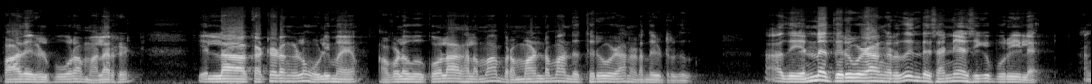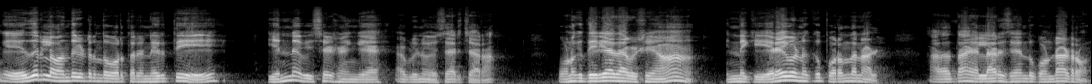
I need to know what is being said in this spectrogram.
பாதைகள் பூரா மலர்கள். எல்லா கட்டடங்களும் ஒளிமயம். அவ்வளவு கோலாகலமாக பிரம்மாண்டமாக அந்த திருவிழா நடந்துக்கிட்டு இருக்குது. அது என்ன திருவிழாங்கிறது இந்த சன்னியாசிக்கு புரியல. அங்கே எதிரில் வந்துக்கிட்டு இருந்த ஒருத்தரை நிறுத்தி என்ன விசேஷம் இங்கே? அப்படின்னு விசாரித்தாராம் உனக்கு தெரியாத விஷயம்? இன்னைக்கு இறைவனுக்கு பிறந்த நாள். அதை தான் எல்லாரும் சேர்ந்து கொண்டாடுறோம்.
